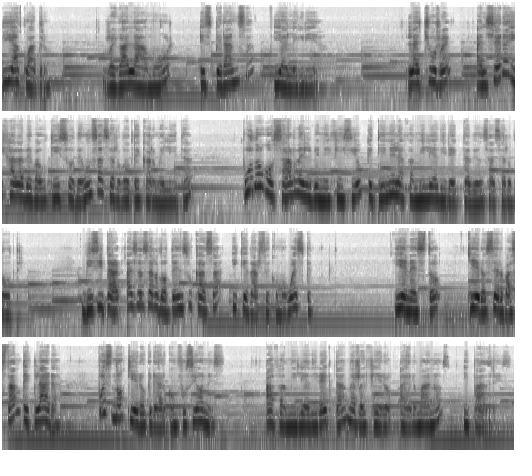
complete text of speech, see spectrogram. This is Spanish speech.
Día 4. Regala amor, esperanza y alegría. La churre, al ser ahijada de bautizo de un sacerdote carmelita, pudo gozar del beneficio que tiene la familia directa de un sacerdote, visitar al sacerdote en su casa y quedarse como huésped. Y en esto quiero ser bastante clara, pues no quiero crear confusiones. A familia directa me refiero a hermanos y padres.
